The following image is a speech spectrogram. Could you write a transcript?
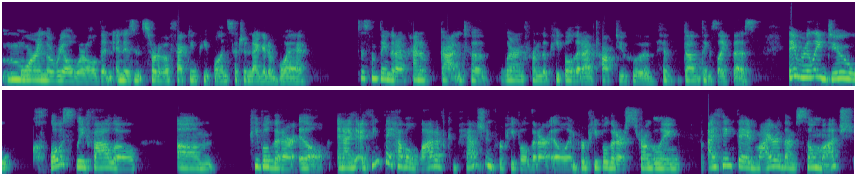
more in the real world and, and isn't sort of affecting people in such a negative way. This is something that I've kind of gotten to learn from the people that I've talked to who have, have done things like this. They really do closely follow um, people that are ill. And I, I think they have a lot of compassion for people that are ill and for people that are struggling. I think they admire them so much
